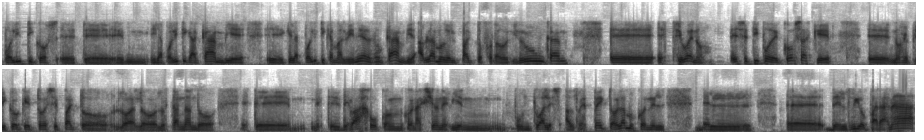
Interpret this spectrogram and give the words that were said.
políticos este, y la política cambie, eh, que la política malvinera no cambie. Hablamos del pacto Forador y Duncan, eh, este, bueno, ese tipo de cosas que eh, nos explicó que todo ese pacto lo, lo, están dando este, este, debajo con, con acciones bien puntuales al respecto. Hablamos con el del, eh, del río Paraná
